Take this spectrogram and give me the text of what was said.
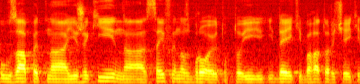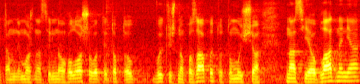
був запит на їжаки, на сейфи на зброю, тобто і, і деякі багато речей, які там не можна сильно оголошувати, тобто виключно по запиту, тому що в нас є обладнання,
